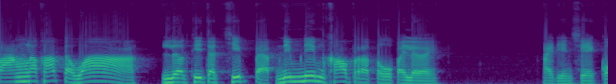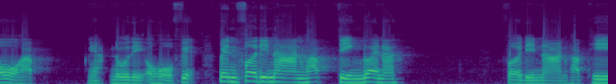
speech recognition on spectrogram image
บังแล้วครับ แต่ว่าเลือกที่จะชิปแบบนิ่มๆเข้าประตูไปเลยไอเดียนเชโก้ครับ เนี่ยดูดิโอ้โหเป็นเฟอร์ดินานครับจริงด้วยนะเฟอร์ดินานครับที่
